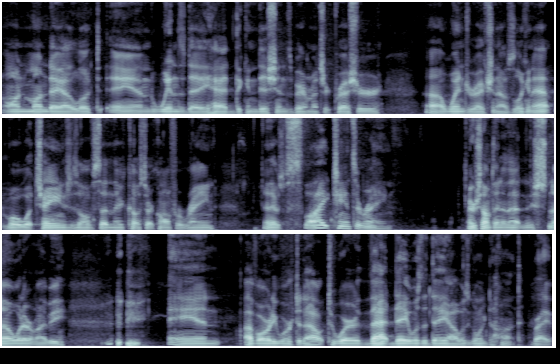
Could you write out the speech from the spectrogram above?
On Monday I looked, and Wednesday had the conditions, barometric pressure, uh, wind direction I was looking at. Well, what changed is all of a sudden they start calling for rain, and there was a slight chance of rain or something in that, and snow, whatever it might be. and I've already worked it out to where that day was the day I was going to hunt. Right.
